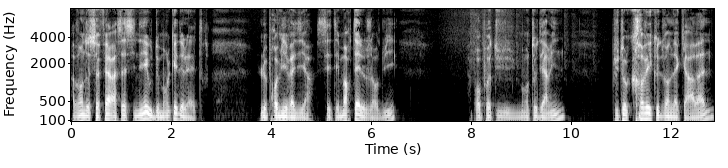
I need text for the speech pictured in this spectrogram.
avant de se faire assassiner ou de manquer de l'être. Le premier va dire C'était mortel aujourd'hui propos du manteau d'Hermine, plutôt crevé que de la caravane.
